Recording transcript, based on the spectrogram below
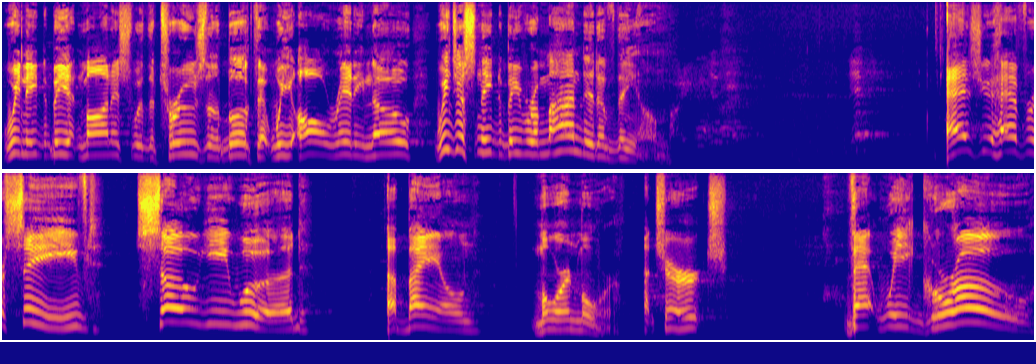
We need to be admonished with the truths of the book that we already know. We just need to be reminded of them. As you have received, so ye would abound more and more. Church, that we grow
